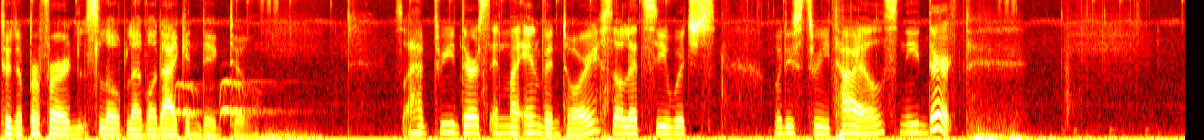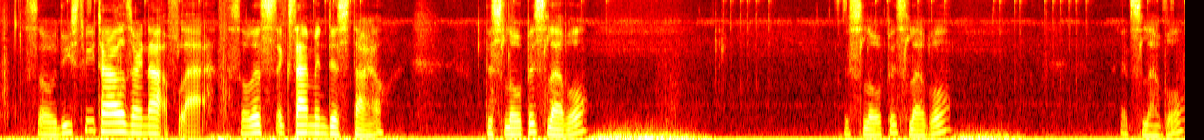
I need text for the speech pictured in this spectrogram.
to the preferred slope level that I can dig to. So I have 3 dirts in my inventory, so let's see which of these 3 tiles need dirt. So these three tiles are not flat. So let's examine this tile. The slope is level. The slope is level. It's level.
